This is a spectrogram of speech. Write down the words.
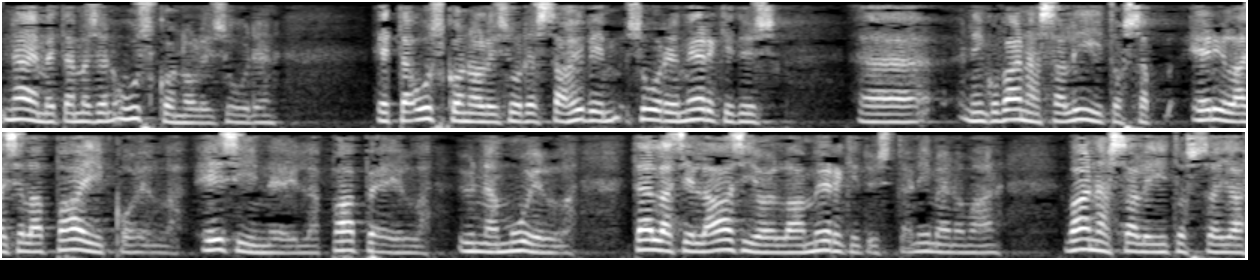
näemme tämmöisen uskonnollisuuden, että uskonnollisuudessa on hyvin suuri merkitys niin kuin vanhassa liitossa erilaisilla paikoilla, esineillä, papeilla ynnä muilla. Tällaisilla asioilla on merkitystä nimenomaan vanhassa liitossa ja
